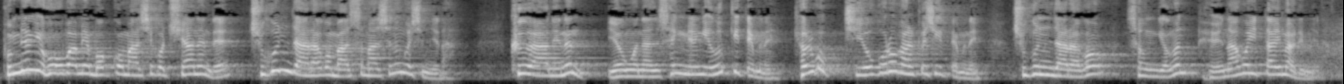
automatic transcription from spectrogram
분명히 호흡하며 먹고 마시고 취하는데 죽은 자라고 말씀하시는 것입니다. 그 안에는 영원한 생명이 없기 때문에 결국 지옥으로 갈 것이기 때문에 죽은 자라고 성경은 표현하고 있다 이 말입니다.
